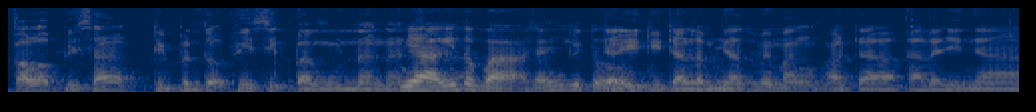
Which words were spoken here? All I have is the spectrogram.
kalau bisa dibentuk fisik bangunan aja. Ya gitu Pak, saya gitu. Jadi di dalamnya tuh memang ada galerinya,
